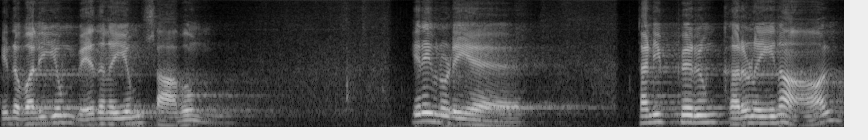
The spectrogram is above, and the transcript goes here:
இந்த வலியும் வேதனையும் சாவும். இறைவனுடைய தனிப்பெரும் கருணையினால்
